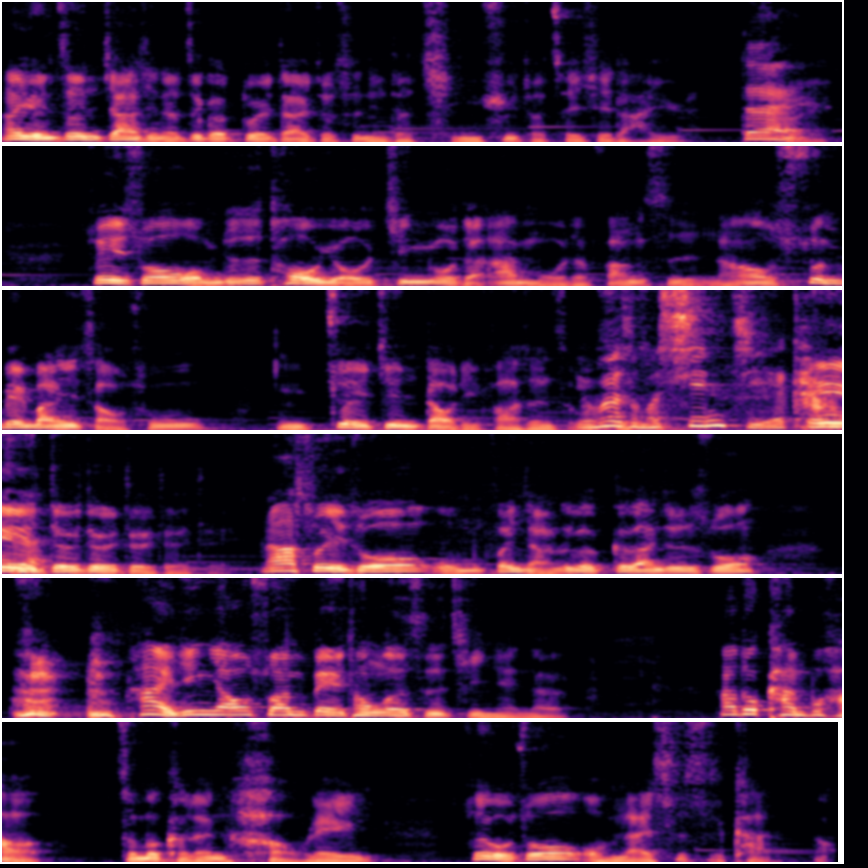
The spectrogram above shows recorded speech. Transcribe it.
那原生家庭的这个对待，就是你的情绪的这些来源。对，所以说，我们就是透由经络的按摩的方式，然后顺便帮你找出你最近到底发生什么，有没有什么心结卡哎、着？对对对对对。那所以说，我们分享这个个案，就是说，他已经腰酸背痛二十几年了，他都看不好，怎么可能好嘞？所以我说，我们来试试看啊、哦。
